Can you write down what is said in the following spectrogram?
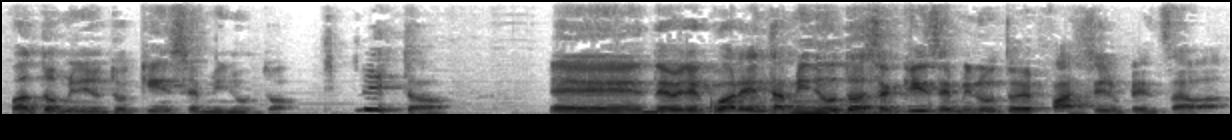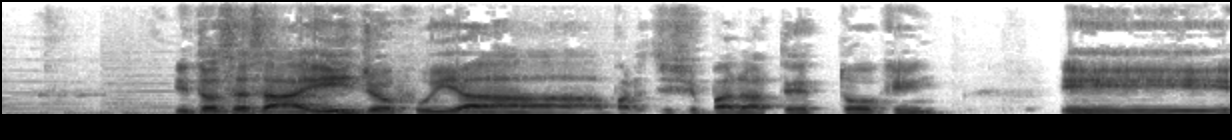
¿Cuántos minutos? 15 minutos. Listo. Eh, de 40 minutos a 15 minutos, es fácil, pensaba. Entonces ahí yo fui a participar a TED Talking y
